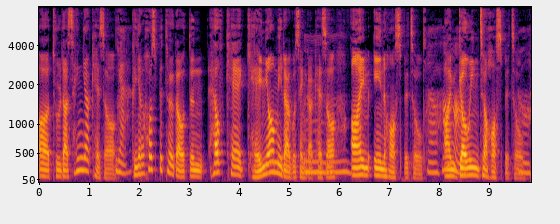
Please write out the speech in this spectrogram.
uh, 둘 다 생략해서 Yeah. 그냥 hospital가 어떤 healthcare 개념이라고 생각해서 I'm in hospital, I'm going to hospital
